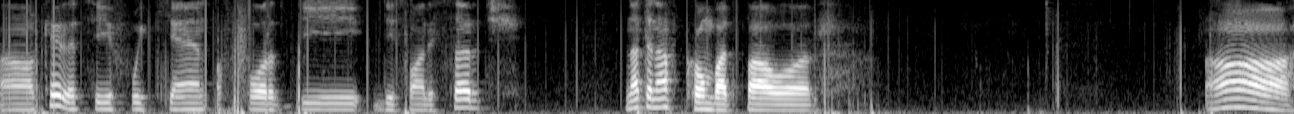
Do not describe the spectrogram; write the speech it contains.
Okay, let's see if we can afford the this one research. Not enough combat power. Oh.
